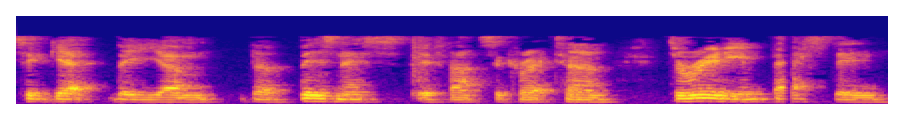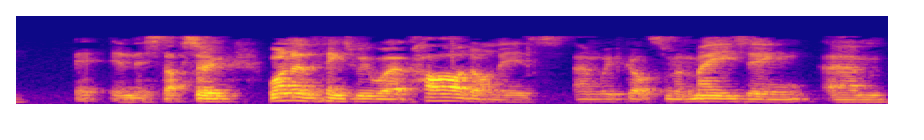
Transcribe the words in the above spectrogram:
to get the um, the business, if that's the correct term, to really invest in in this stuff. So one of the things we work hard on is, and we've got some amazing um,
